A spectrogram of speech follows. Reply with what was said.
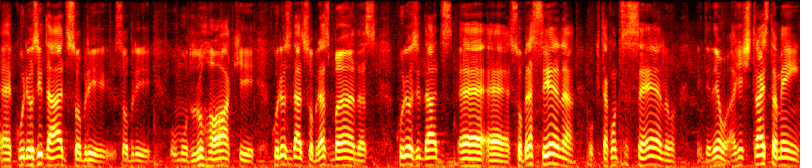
é, curiosidades sobre, sobre o mundo do rock, curiosidades sobre as bandas, curiosidades é, é sobre a cena, o que está acontecendo entendeu? A gente traz também,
